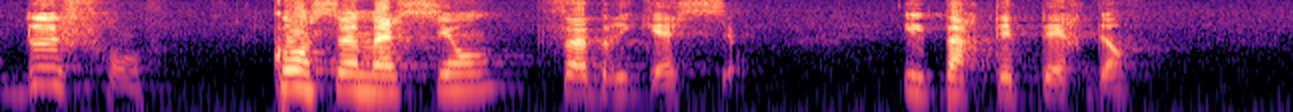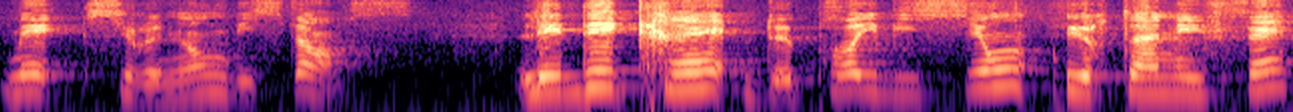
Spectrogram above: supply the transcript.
deux fronts, consommation, fabrication. Il partait perdant, mais sur une longue distance les décrets de prohibition eurent un effet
